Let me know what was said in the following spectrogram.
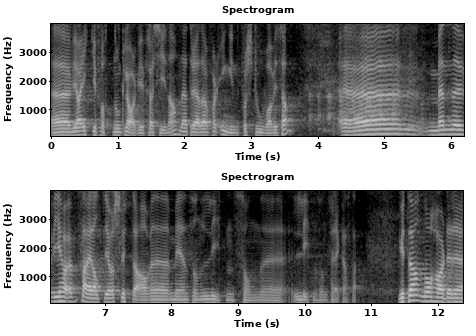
Eh, vi har ikke fått noen klager fra Kina. Det tror jeg det var for ingen forsto hva vi sa. Eh, men vi har, pleier alltid å slutte av eh, med en sånn liten sånn, eh, liten sånn frekkas der. Gutta, nå har dere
